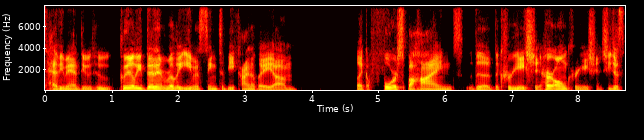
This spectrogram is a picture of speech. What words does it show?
heavy man dude who clearly didn't really even seem to be kind of a um like a force behind the the creation her own creation she just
